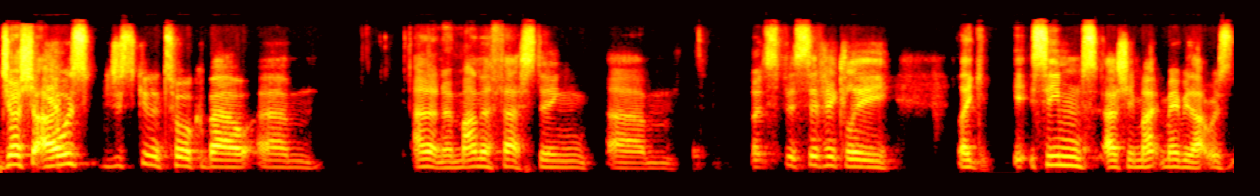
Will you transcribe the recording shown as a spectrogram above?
Josh, I was just going to talk about, um, I don't know, manifesting, um, but specifically like it seems actually maybe that was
